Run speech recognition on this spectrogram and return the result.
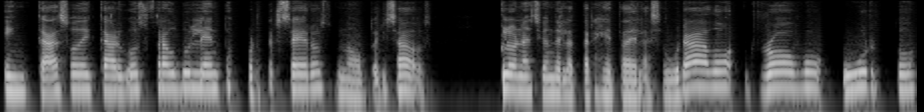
en caso de cargos fraudulentos por terceros no autorizados, clonación de la tarjeta del asegurado, robo, hurto,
